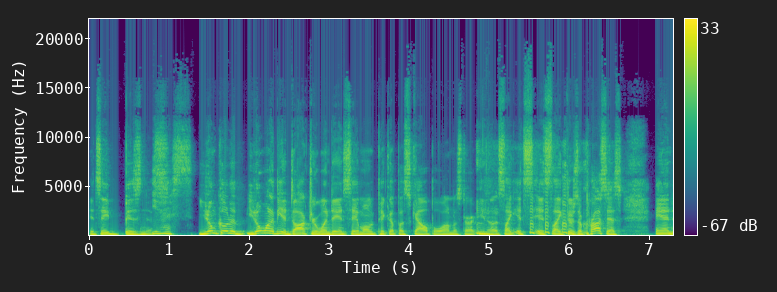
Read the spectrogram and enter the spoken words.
It's a business. Yes. You don't go to you don't want to be a doctor one day and say I'm going to pick up a scalpel and I'm going to start, you know, it's like it's it's like there's a process. And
